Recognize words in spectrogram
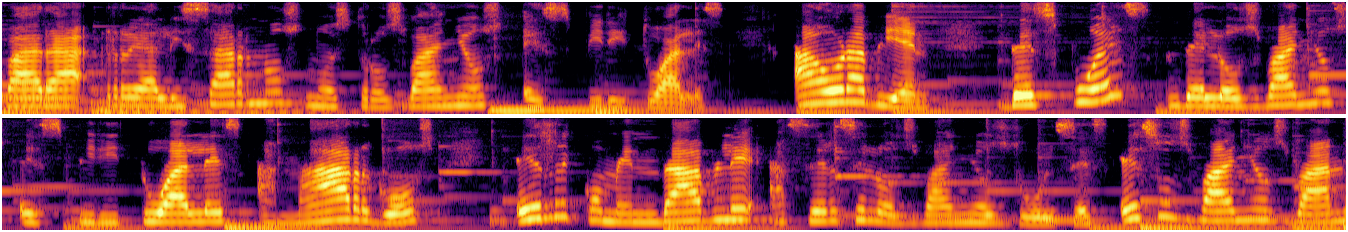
para realizarnos nuestros baños espirituales. Ahora bien, después de los baños espirituales amargos, es recomendable hacerse los baños dulces. Esos baños van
